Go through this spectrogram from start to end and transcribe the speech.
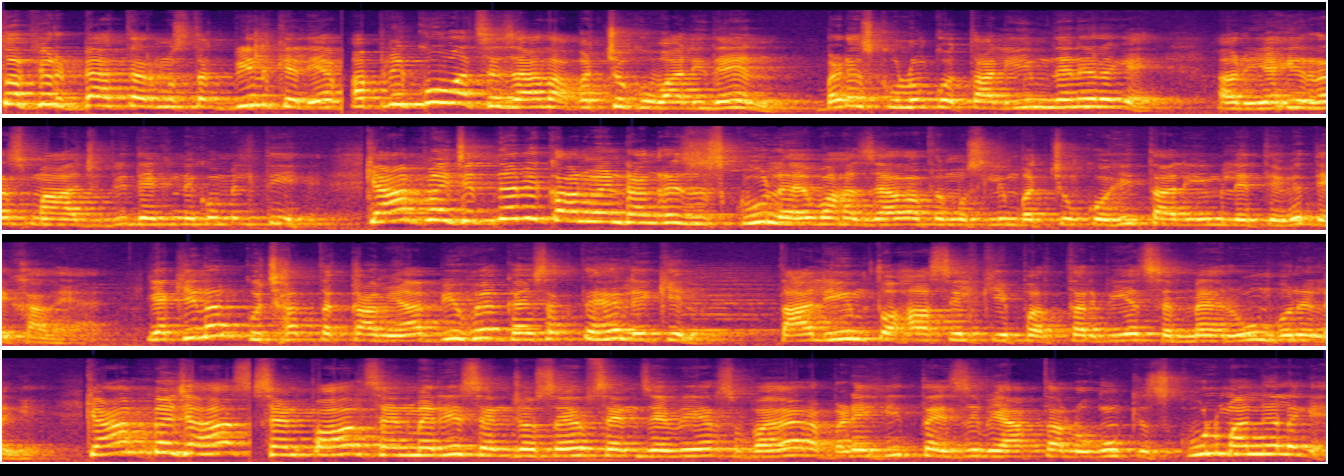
तो फिर बेहतर मुस्तकबिल के लिए अपनी कुत से ज़्यादा बच्चों को वालिदेन, बड़े स्कूलों को तालीम देने लगे। और यही रस्म आज भी देखने को मिलती है। कैंप में जितने भी कॉन्वेंट अंग्रेज़ी स्कूल है, वहाँ ज़्यादातर मुस्लिम बच्चों को ही तालीम लेते हुए देखा गया है। यकीनन कुछ हद तक कामयाब भी हुए, कह सकते हैं, लेकिन तालीम तो हासिल की पर तरबियत से महरूम होने लगे। कैंप में जहाँ Saint Paul, Saint Mary, Saint Joseph, Saint Xavier's वगैरह बड़े ही तहजीब याफ्ता लोगों के स्कूल मानने लगे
